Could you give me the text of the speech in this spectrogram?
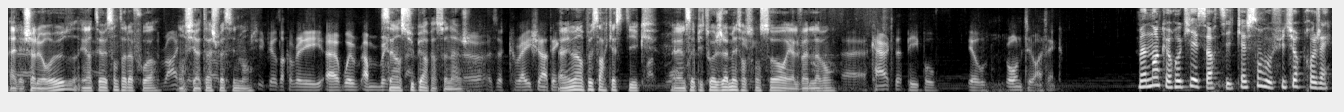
Elle est chaleureuse et intéressante à la fois. On s'y attache facilement. C'est un super personnage. Elle est même un peu sarcastique. Elle ne s'apitoie jamais sur son sort et elle va de l'avant. Maintenant que Rocky est sorti, quels sont vos futurs projets?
